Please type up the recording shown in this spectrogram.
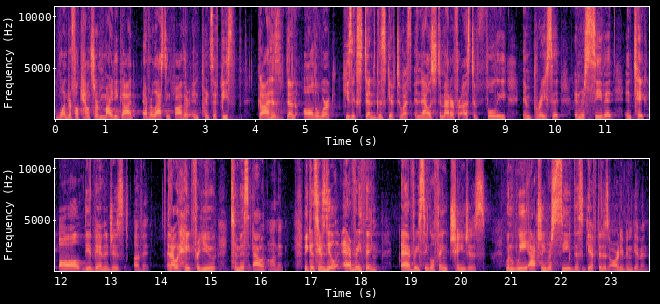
Wonderful Counselor, Mighty God, Everlasting Father, and Prince of Peace. God has done all the work. He's extended this gift to us, and now it's just a matter for us to fully embrace it and receive it and take all the advantages of it. And I would hate for you to miss out on it. Because here's the deal everything, every single thing changes when we actually receive this gift that has already been given.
